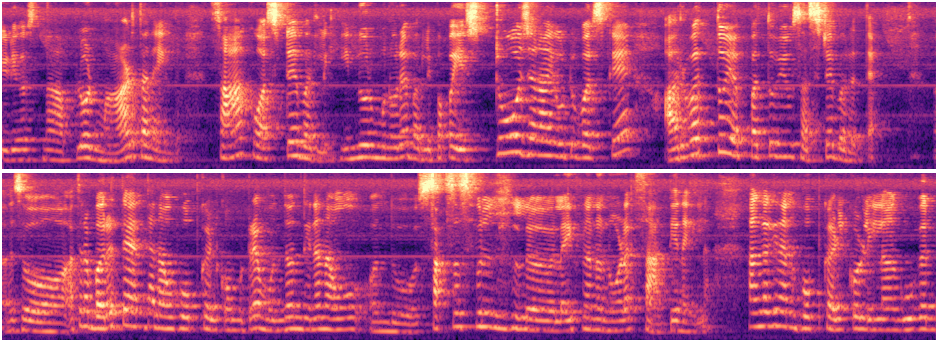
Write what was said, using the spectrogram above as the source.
ವೀಡಿಯೋಸ್ನ ಅಪ್ಲೋಡ್ ಮಾಡ್ತಾನೆ ಇದ್ದೆ. ಸಾಕು, ಅಷ್ಟೇ ಬರಲಿ. ಇನ್ನೂರು ಮುನ್ನೂರೇ ಬರಲಿ. ಪಾಪ ಎಷ್ಟೋ ಜನ ಯೂಟ್ಯೂಬರ್ಸ್ಗೆ ಅರವತ್ತು, ಎಪ್ಪತ್ತು ವ್ಯೂಸ್ ಅಷ್ಟೇ ಬರುತ್ತೆ. ಸೊ ಆ ಥರ ಬರುತ್ತೆ ಅಂತ ನಾವು ಹೋಪ್ ಕಳ್ಕೊಂಬಿಟ್ರೆ ಮುಂದೊಂದು ದಿನ ನಾವು ಒಂದು ಸಕ್ಸಸ್ಫುಲ್ ಲೈಫ್ನ ನಾವು ನೋಡೋಕ್ಕೆ ಸಾಧ್ಯನೇ ಇಲ್ಲ. ಹಾಗಾಗಿ ನಾನು ಹೋಪ್ ಕಳ್ಕೊಳ್ಳಿಲ್ಲ. ಗೂಗಲ್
